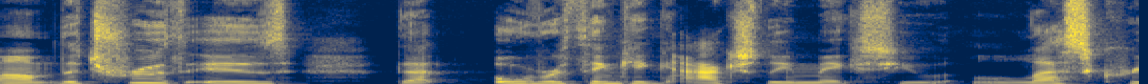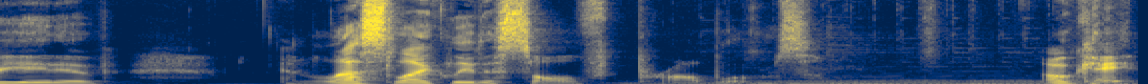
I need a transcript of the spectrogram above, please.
Um, the truth is that overthinking actually makes you less creative and less likely to solve problems. Okay,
